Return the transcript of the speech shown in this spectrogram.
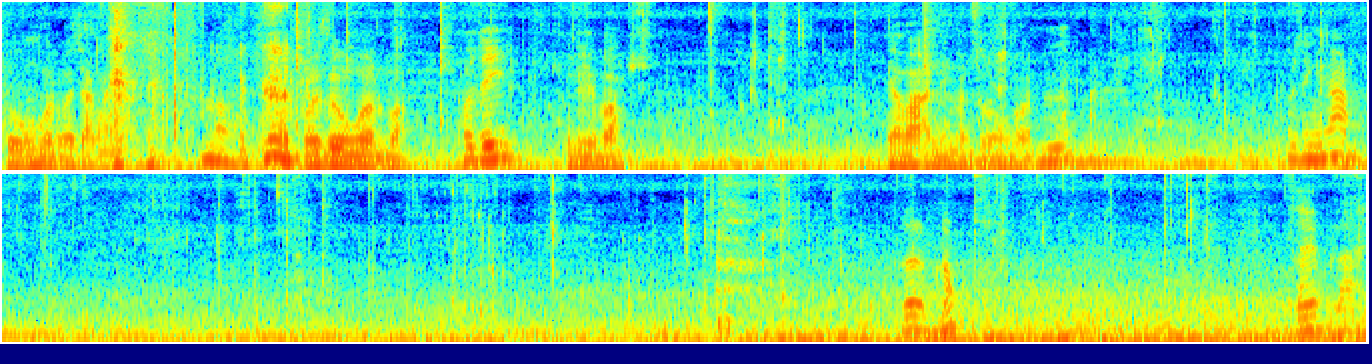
สูงหมดมาจากไหนบอกมาสูงหมดบ่พอดีพอดีบ่อย่าว่าอันนี้มันสูงก่อนอืมพอดีงามแซ่บเนาะ แซ่บหลาย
